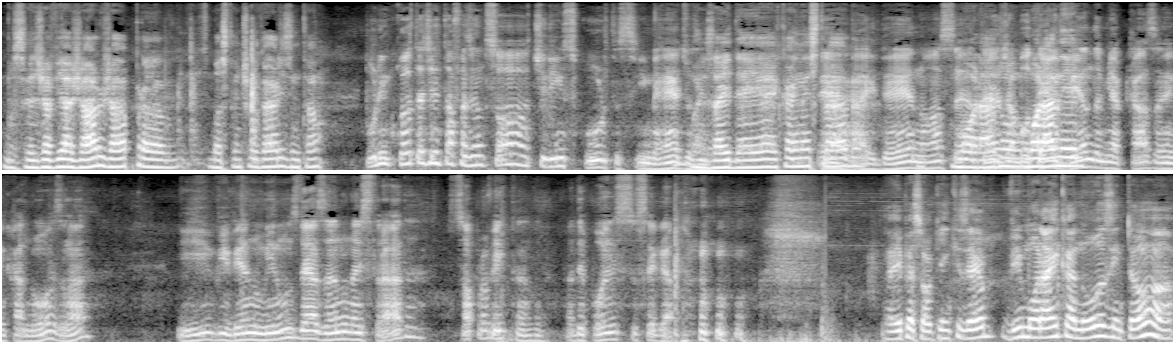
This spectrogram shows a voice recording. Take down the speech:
Vocês já viajaram já para bastante lugares, então. Por enquanto a gente tá fazendo só tirinhos curtos, assim, médios. Mas né? a ideia é cair na É, estrada. a ideia nossa Morar é até já no- botei morar nele. venda minha casa em Canoas lá e viver no mínimo uns 10 anos na estrada, só aproveitando, para depois sossegar. Aí, pessoal, quem quiser vir morar em Canoas, então, ó,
